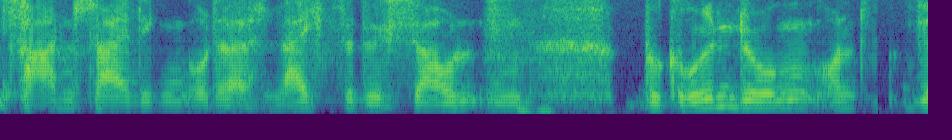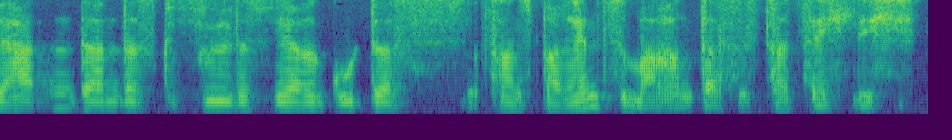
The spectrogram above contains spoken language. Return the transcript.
fadenscheinigen oder leicht zu durchschauenden Begründungen. Und wir hatten dann das Gefühl, das wäre gut, das transparent zu machen, dass es tatsächlich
